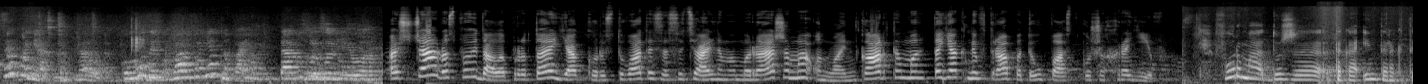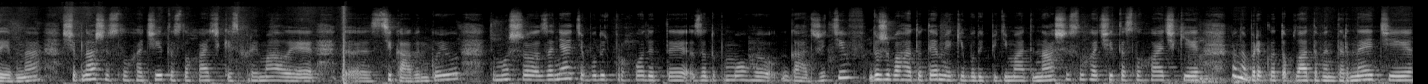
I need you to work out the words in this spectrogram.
Все понятно, народ? Кому не вам понятно, пані? Так, зрозуміло. А ще розповідала про те, як користуватися соціальними мережами, онлайн-картами та як не втрапити у пастку шахраїв. Форма дуже така інтерактивна, щоб наші слухачі та слухачки сприймали е, з цікавинкою, тому що заняття будуть проходити за допомогою гаджетів. Дуже багато тем, які будуть підіймати наші слухачі та слухачки. Ну, наприклад, оплата в інтернеті,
